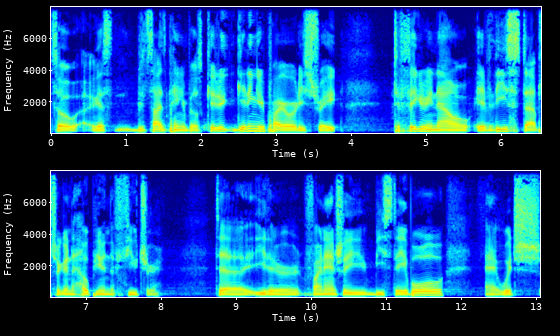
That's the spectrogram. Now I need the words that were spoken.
so I guess besides paying your bills, get, getting your priorities straight to figuring out if these steps are going to help you in the future to either financially be stable, uh, which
